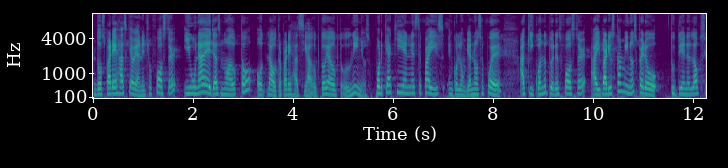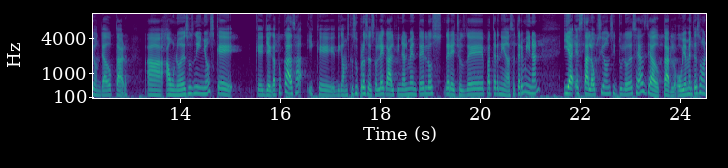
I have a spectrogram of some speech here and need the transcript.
dos parejas que habían hecho foster y una de ellas no adoptó, o la otra pareja sí adoptó y adoptó dos niños. Porque aquí en este país, en Colombia, no se puede. Aquí cuando tú eres foster hay varios caminos, pero tú tienes la opción de adoptar a, a uno de esos niños que que llega a tu casa y que digamos que su proceso legal finalmente los derechos de paternidad se terminan y está la opción, si tú lo deseas, de adoptarlo. Obviamente son,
